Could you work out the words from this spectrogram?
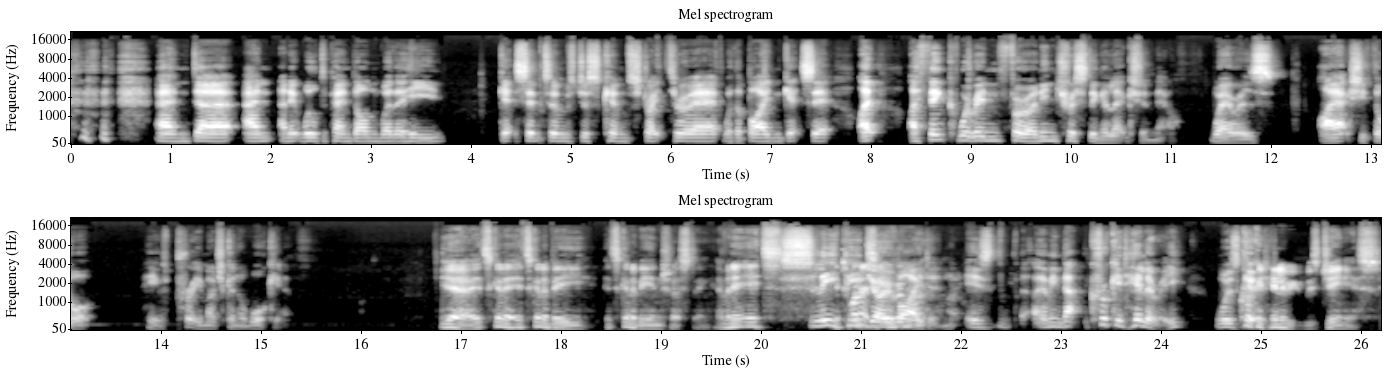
and uh, and and it will depend on whether he gets symptoms, just comes straight through it, whether Biden gets it. I I think we're in for an interesting election now, whereas I actually thought he was pretty much going to walk in. Yeah, it's gonna it's gonna be it's gonna be interesting. I mean, it's sleepy it's Joe Biden is. I mean, that crooked Hillary was crooked good. Hillary was genius,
